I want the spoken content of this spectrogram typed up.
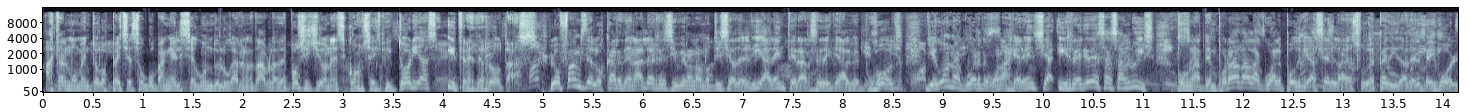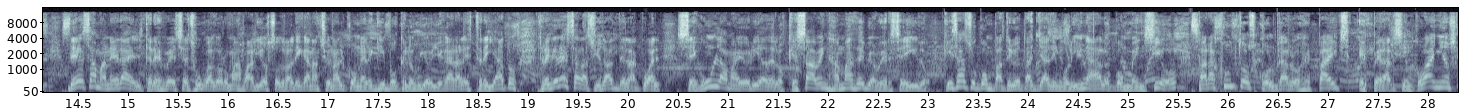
Hasta el momento los peces ocupan el segundo lugar en la tabla de posiciones con seis victorias y tres derrotas. Los fans de los Cardenales recibieron la noticia del día al enterarse de que Albert Pujols llegó a un acuerdo con la gerencia y regresa a San Luis por una temporada la cual podría ser la de su despedida historia del béisbol. De esa manera, el tres veces jugador más valioso de la Liga Nacional con el equipo que lo vio llegar al estrellato regresa a la ciudad de la cual, según la mayoría de los que saben, jamás debió haberse ido. Quizás su compatriota Yadi Molina lo convenció para juntos colgar los spikes, esperar cinco años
